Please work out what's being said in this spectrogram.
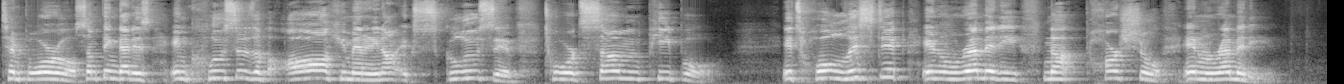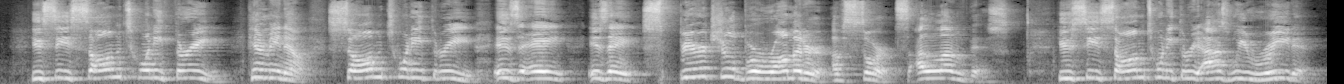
temporal, something that is inclusive of all humanity, not exclusive towards some people. It's holistic in remedy, not partial in remedy. You see, Psalm 23, hear me now. Psalm 23 is a is a spiritual barometer of sorts. I love this. You see, Psalm 23, as we read it,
